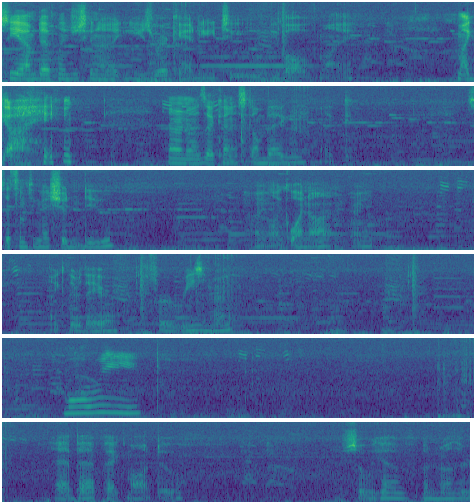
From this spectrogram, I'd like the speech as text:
So yeah, I'm definitely just gonna use rare candy to evolve my my guy. I don't know, is that kind of scumbaggy? Like, is that something I shouldn't do? I mean, like, why not, right? Like, they're there for a reason, right? Mareep. That backpack mod, though. So we have another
